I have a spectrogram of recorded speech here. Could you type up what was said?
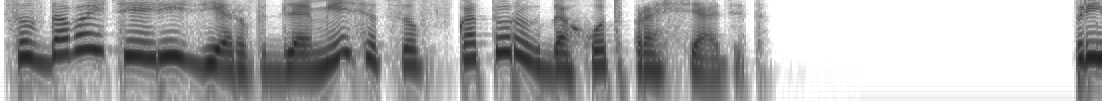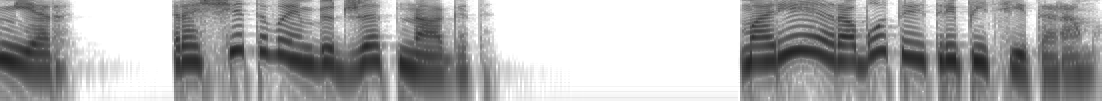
создавайте резерв для месяцев, в которых доход просядет. Пример. Рассчитываем бюджет на год. Мария работает репетитором.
